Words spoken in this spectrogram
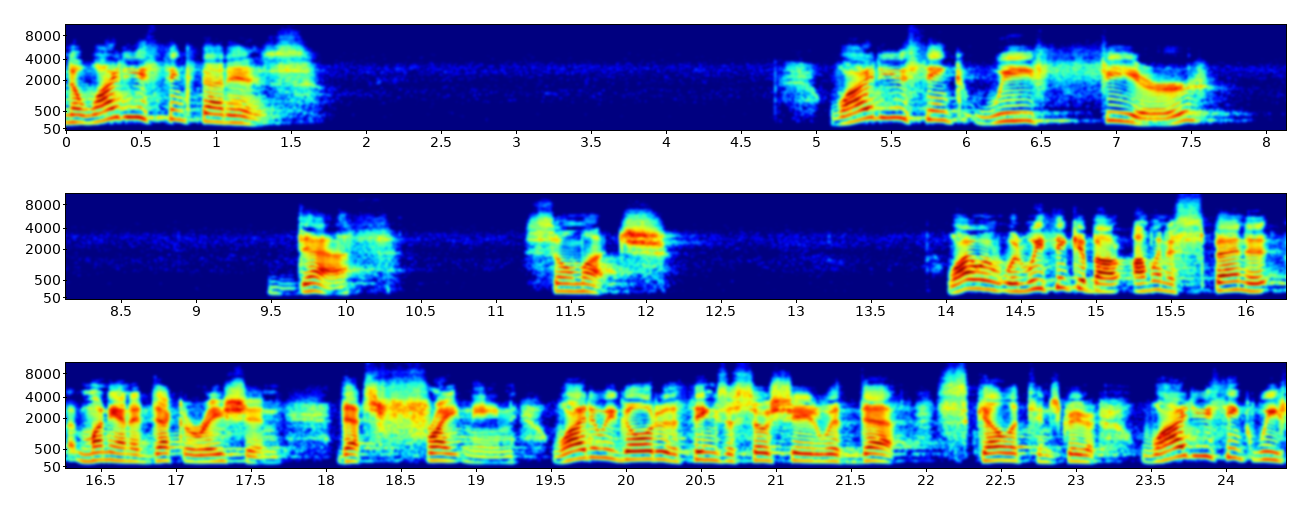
Now, why do you think that is? Why do you think we fear death so much? Why, when we think about, I'm going to spend money on a decoration that's frightening, why do we go to the things associated with death? Skeletons, graveyard. Why do you think we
